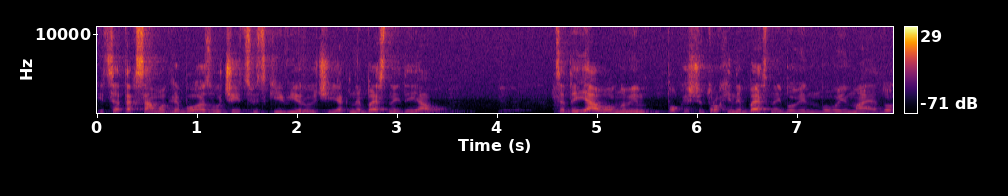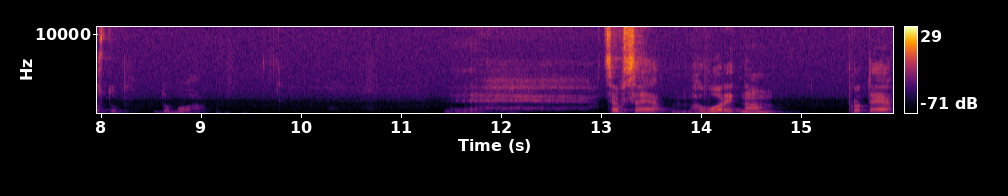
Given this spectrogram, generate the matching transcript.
І це так само для Бога звучить світський віруючий, як небесний диявол. Це диявол, але він поки що трохи небесний, бо він, бо він має доступ до Бога. Е, Це все говорить нам про те,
